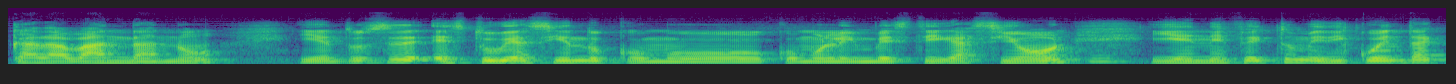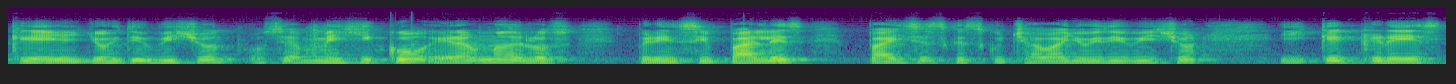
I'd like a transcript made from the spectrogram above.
cada banda, ¿no? Y entonces estuve haciendo como, como la investigación y en efecto me di cuenta que Joy Division, o sea, México era uno de los principales países que escuchaba Joy Division. ¿Y qué crees?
